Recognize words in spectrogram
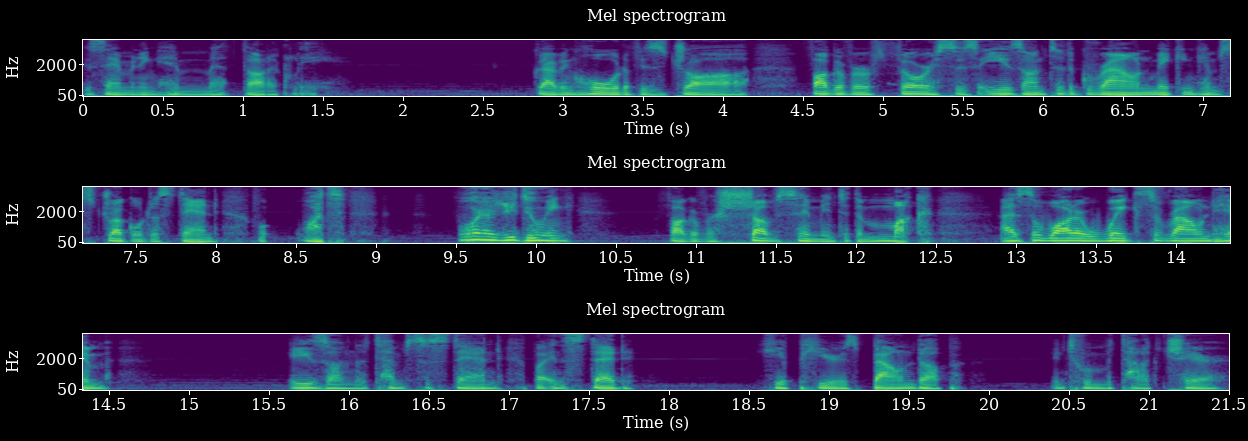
examining him methodically. Grabbing hold of his jaw, Fogover forces Aizon to the ground, making him struggle to stand. What? What are you doing? Fogover shoves him into the muck as the water wakes around him. Aizon attempts to stand, but instead, he appears bound up into a metallic chair.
